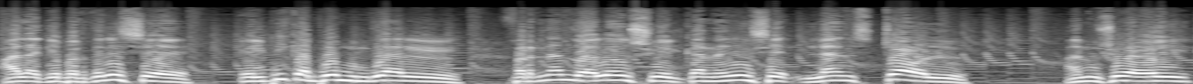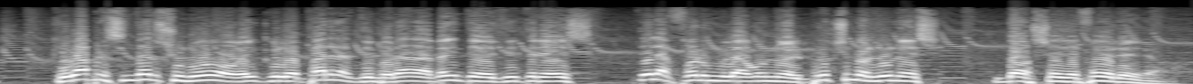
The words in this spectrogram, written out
a la que pertenece el bicampeón mundial Fernando Alonso y el canadiense Lance Stroll, anunció hoy que va a presentar su nuevo vehículo para la temporada 2023 de la Fórmula 1 el próximo lunes 12 de febrero.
